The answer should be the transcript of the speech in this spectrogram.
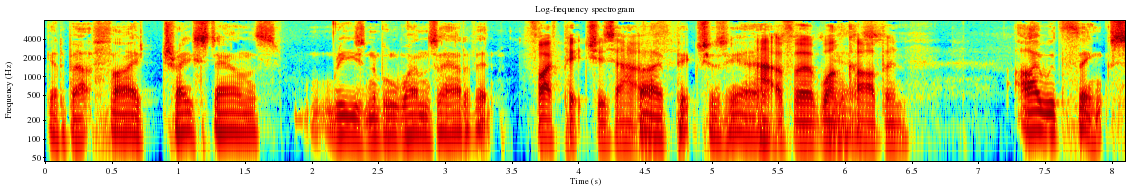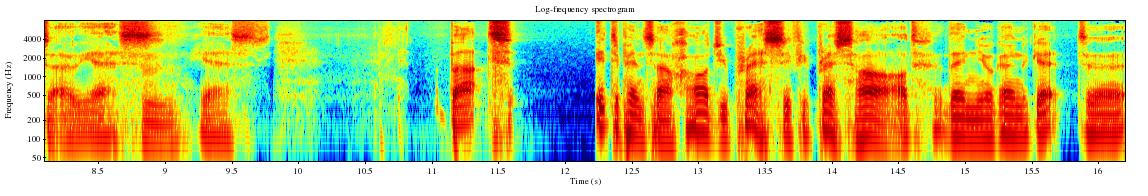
get about five trace downs, reasonable ones out of it. Five pictures out Five of pictures, yeah. out of uh, one Yes. carbon. I would think so. Yes, Hmm. yes. But it depends how hard you press. If you press hard, then you're going to get uh,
